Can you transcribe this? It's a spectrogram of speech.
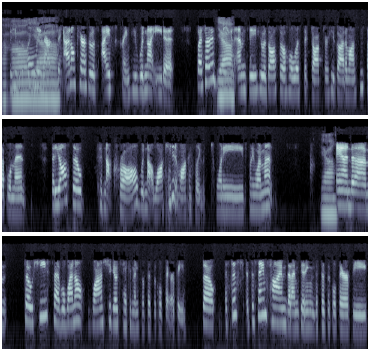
Oh, so he was only yeah. nursing. I don't care if it was ice cream, he would not eat it. So I started seeing yeah. an MD who was also a holistic doctor who got him on some supplements. But he also could not crawl, would not walk. He didn't walk until he was 20, 21 months. Yeah. And um so he said, "Well, why don't why don't you go take him in for physical therapy?" So at this at the same time that I'm getting the physical therapy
